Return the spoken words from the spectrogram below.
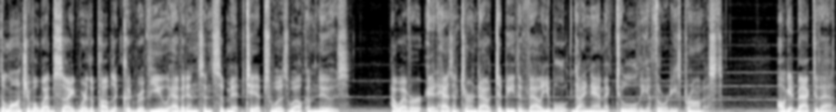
The launch of a website where the public could review evidence and submit tips was welcome news. However, it hasn't turned out to be the valuable, dynamic tool the authorities promised. I'll get back to that.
